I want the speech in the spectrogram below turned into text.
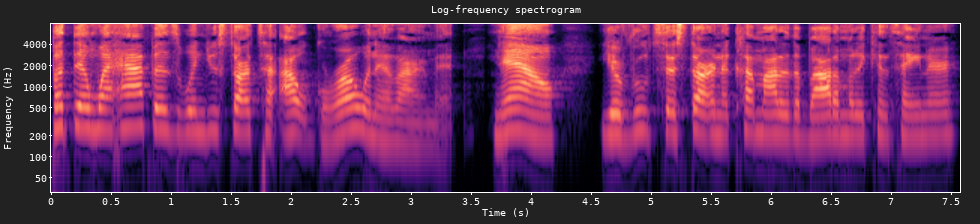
But then what happens when you start to outgrow an environment? Now your roots are starting to come out of the bottom of the container.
